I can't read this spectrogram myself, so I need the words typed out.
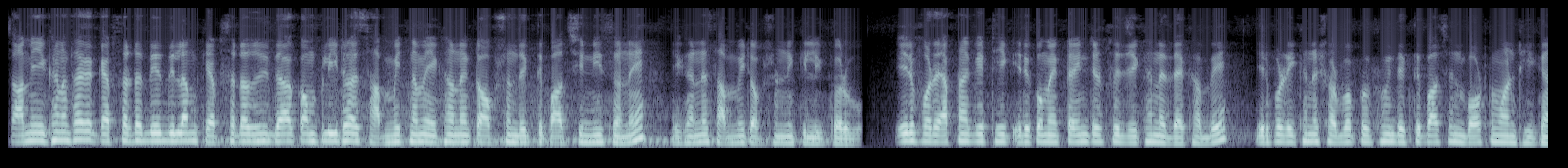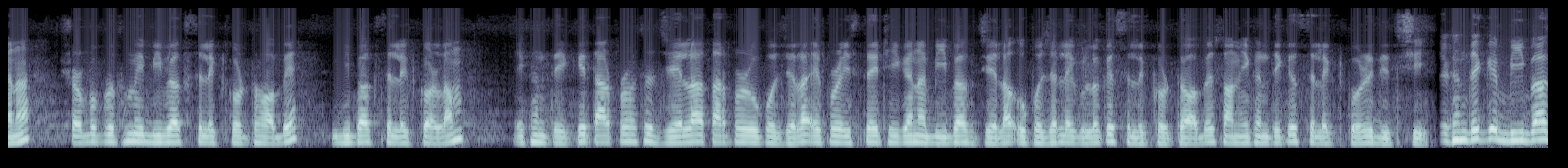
তো আমি এখানে থাকা ক্যাপসাটা দিয়ে দিলাম। ক্যাপসাটা যদি দেওয়া কমপ্লিট হয় সাবমিট নামে এখানে একটা অপশন দেখতে পাচ্ছি নিচনে এখানে সাবমিট অপশনে ক্লিক করব। এরপরে আপনাকে ঠিক এরকম একটা ইন্টারফেস এখানে দেখাবে, এরপর এখানে সর্বপ্রথমে দেখতে পাচ্ছেন বর্তমান ঠিকানা। সর্বপ্রথমে বিভাগ সিলেক্ট করতে হবে। বিভাগ সিলেক্ট করলাম। এখান থেকে, তারপর হচ্ছে জেলা, তারপর উপজেলা, এরপর স্থায়ী ঠিকানা, বিভাগ, জেলা, উপজেলা এগুলোকে সিলেক্ট করতে হবে। সো আমি এখান থেকে সিলেক্ট করে দিচ্ছি। এখান থেকে বিভাগ,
